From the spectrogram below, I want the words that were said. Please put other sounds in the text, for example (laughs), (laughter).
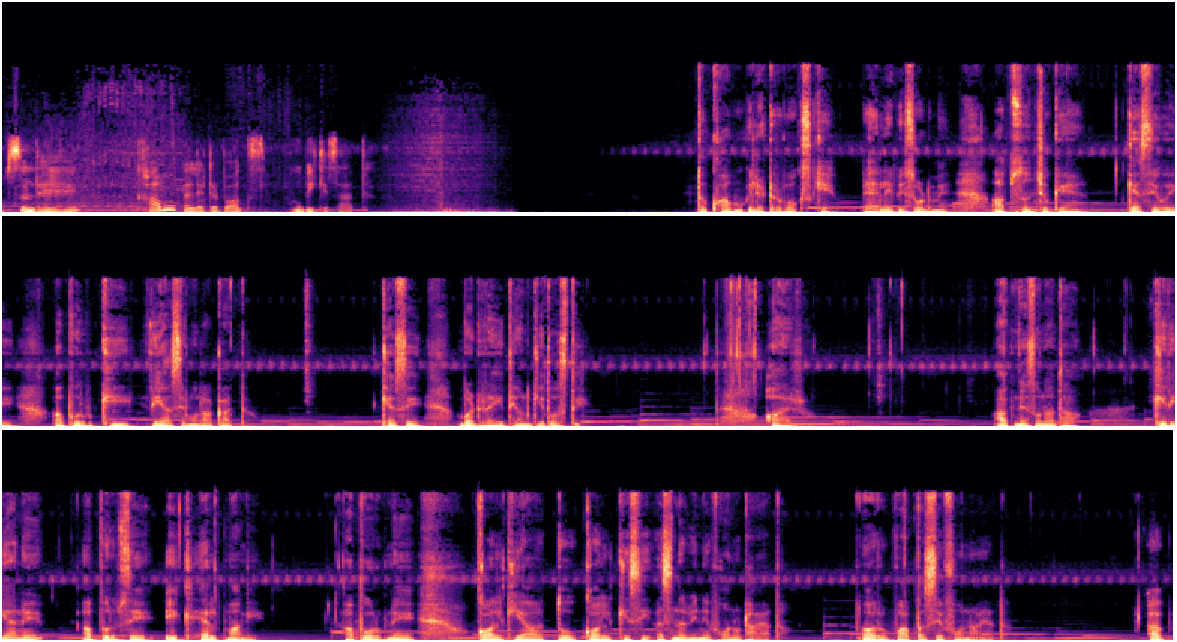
आप सुन रहे हैं खाबों का लेटर बॉक्स भूबी के साथ। तो ख्वाबों के लेटर बॉक्स के पहले एपिसोड में आप सुन चुके हैं कैसे हुई अपूर्व की रिया से मुलाकात? कैसे बढ़ रही थी उनकी दोस्ती? और आपने सुना था कि रिया ने अपूर्व से एक हेल्प मांगी। अपूर्व ने कॉल किया तो कॉल किसी अजनबी ने फ़ोन उठाया था और वापस से फ़ोन आया था। अब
